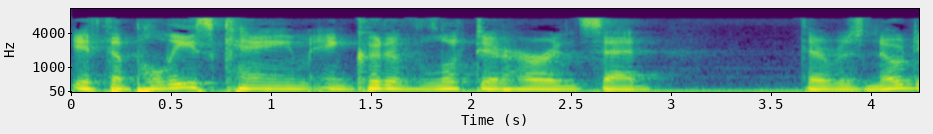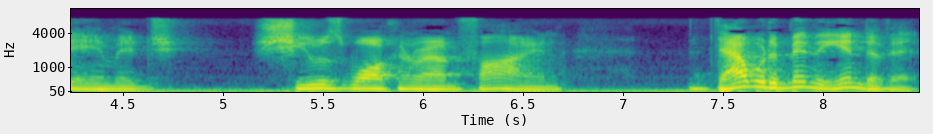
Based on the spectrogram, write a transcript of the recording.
If the police came and could have looked at her and said there was no damage, she was walking around fine, that would have been the end of it.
